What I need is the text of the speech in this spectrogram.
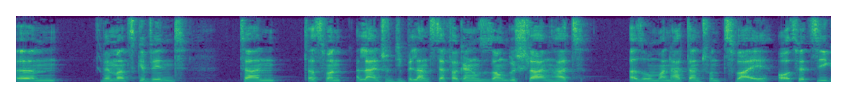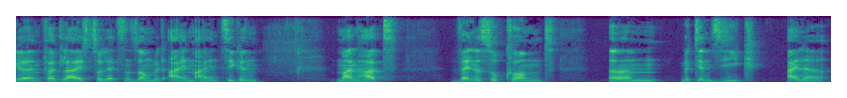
ähm, wenn man es gewinnt, dann, dass man allein schon die Bilanz der vergangenen Saison geschlagen hat. Also man hat dann schon zwei Auswärtssiege im Vergleich zur letzten Saison mit einem einzigen. Man hat, wenn es so kommt, ähm, mit dem Sieg eine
